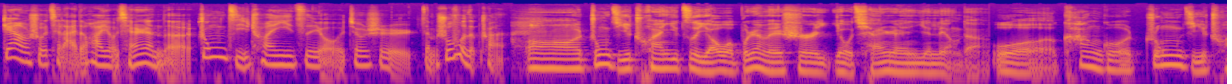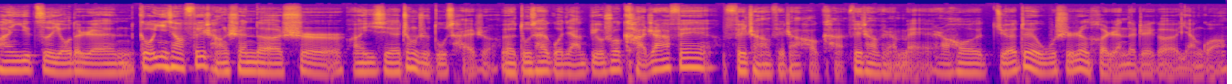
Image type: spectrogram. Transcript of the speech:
这样说起来的话，有钱人的终极穿衣自由就是怎么舒服怎么穿。哦，终极穿衣自由，我不认为是有钱人引领的。我看过终极穿衣自由的人，给我印象非常深的是啊一些政治独裁者，呃，独裁国家，比如说卡扎菲，非常非常好看，非常非常美，然后绝。绝对无视任何人的这个眼光。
